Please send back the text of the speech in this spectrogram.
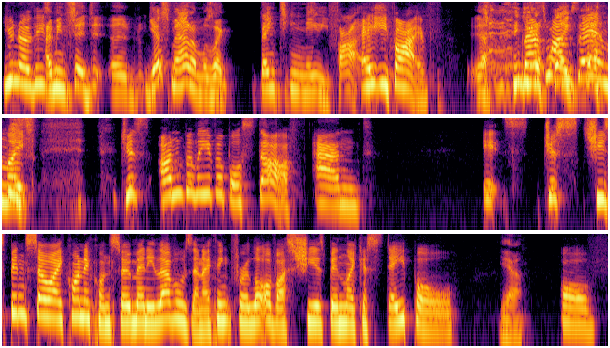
You know, these. I mean, uh, Yes Madam was like 1985. 85. That's know, what like, I'm saying. Like, just unbelievable stuff. And it's just she's been so iconic on so many levels and i think for a lot of us she has been like a staple yeah. of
